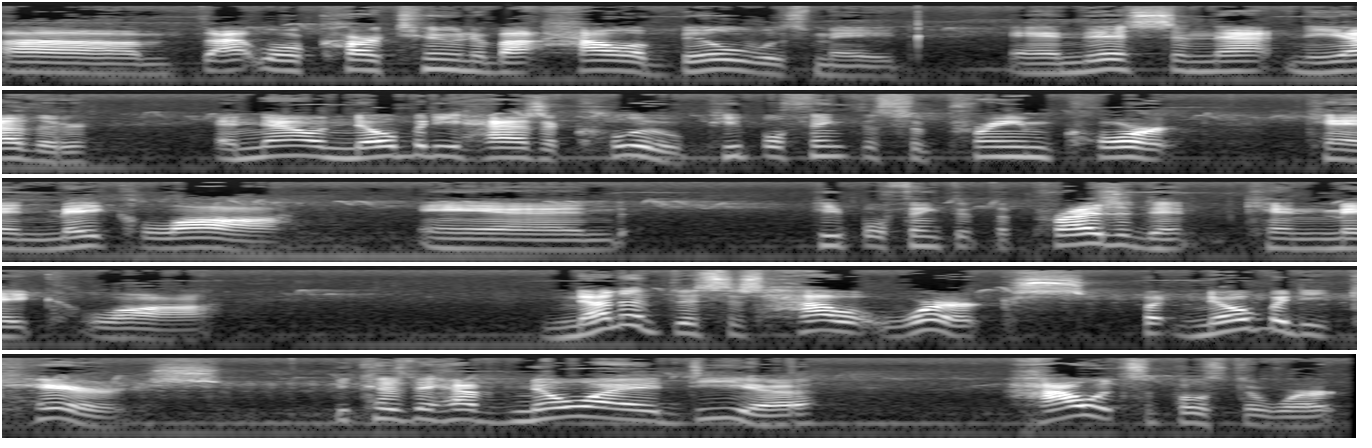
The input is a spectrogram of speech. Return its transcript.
um, that little cartoon about how a bill was made and this and that and the other and now nobody has a clue. People think the Supreme Court can make law, and people think that the president can make law. None of this is how it works, but nobody cares because they have no idea how it's supposed to work.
